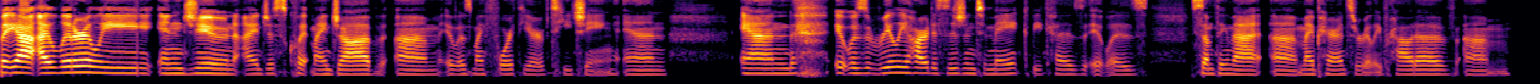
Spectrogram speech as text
but yeah, I literally in June I just quit my job. Um, it was my fourth year of teaching and and it was a really hard decision to make because it was something that uh, my parents were really proud of. Um,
